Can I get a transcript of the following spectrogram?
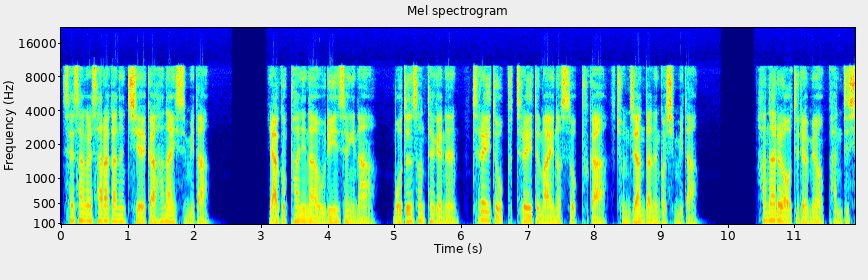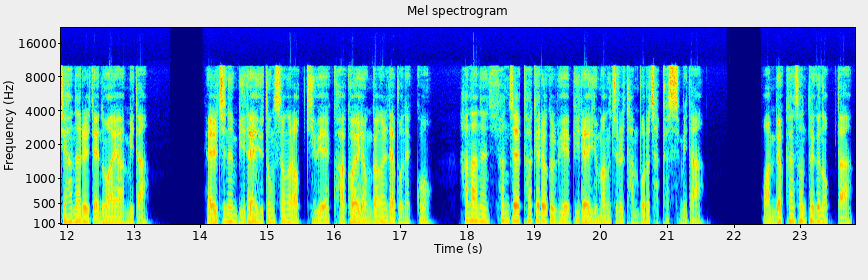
세상을 살아가는 지혜가 하나 있습니다. 야구판이나 우리 인생이나 모든 선택에는 트레이드 오프 트레이드 마이너스 오프가 존재한다는 것입니다. 하나를 얻으려며 반드시 하나를 내놓아야 합니다. LG는 미래의 유동성을 얻기 위해 과거의 영광을 내보냈고 하나는 현재의 파괴력을 위해 미래의 유망주를 담보로 잡혔습니다. 완벽한 선택은 없다.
